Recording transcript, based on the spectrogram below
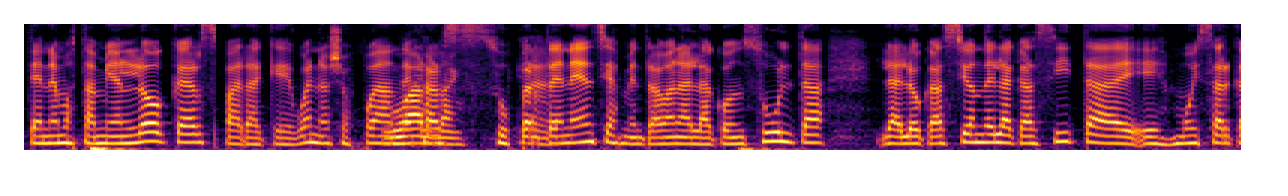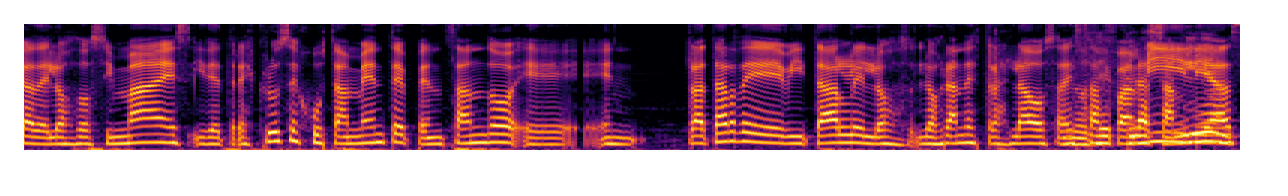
Tenemos también lockers para que, bueno, ellos puedan dejar sus pertenencias mientras van a la consulta. La locación de la casita es muy cerca de los dos IMAES y de Tres Cruces, justamente pensando eh, en tratar de evitarle los, grandes traslados a esas familias,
